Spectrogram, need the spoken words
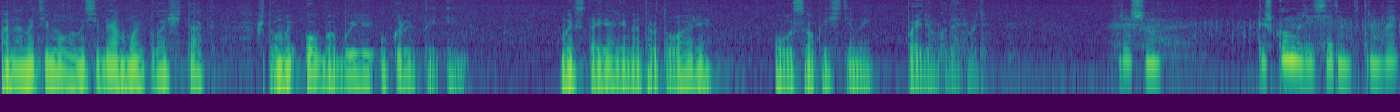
Она натянула на себя мой плащ так, что мы оба были укрыты им. Мы стояли на тротуаре у высокой стены. Пойдем куда-нибудь. Хорошо. Пешком или сядем в трамвай?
